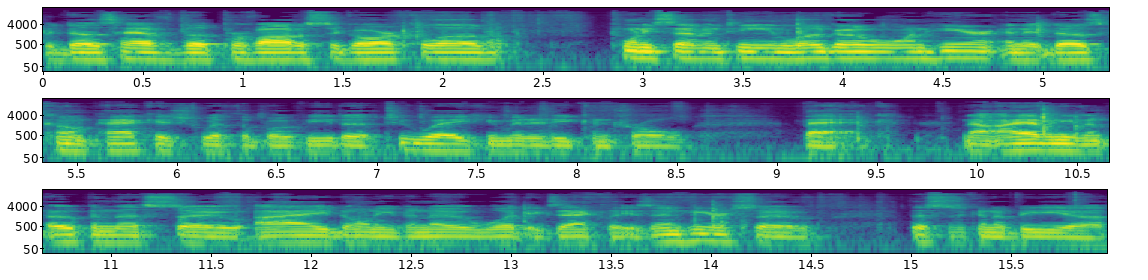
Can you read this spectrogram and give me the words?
It does have the Privada Cigar Club 2017 logo on here, and it does come packaged with a Boveda two-way humidity control bag. Now, I haven't even opened this, so I don't even know what exactly is in here, so this is going to be a,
